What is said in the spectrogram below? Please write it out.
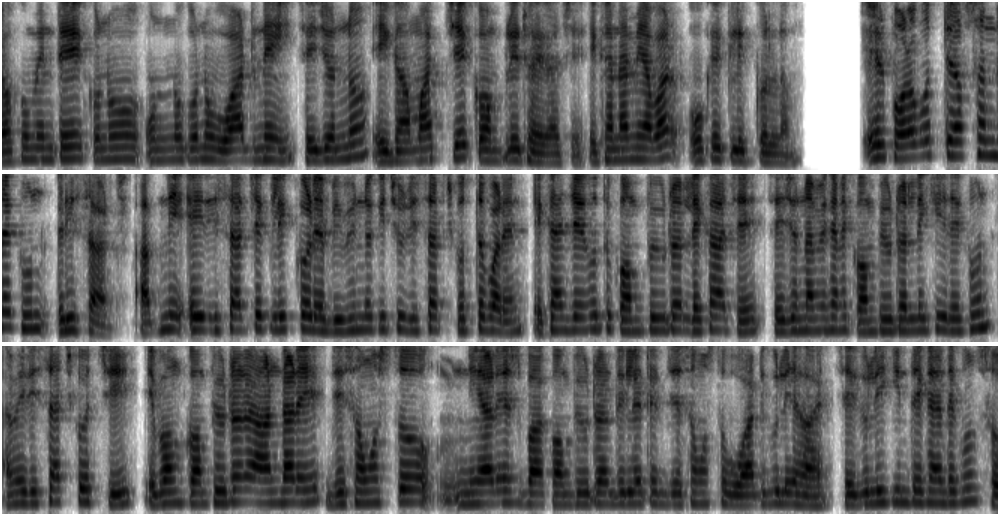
ডকুমেন্টে কোনো অন্য কোনো ওয়ার্ড নেই, সেই জন্য এই গামার চেক কমপ্লিট হয়ে গেছে। এখানে আমি আবার ওকে ক্লিক করলাম? এর পরবর্তী অপশন দেখুন রিসার্চ আপনি এই রিসার্চে ক্লিক করে বিভিন্ন কিছু রিসার্চ করতে পারেন। এখানে যেহেতু কম্পিউটার লেখা আছে, সেই জন্য আমি এখানে কম্পিউটার লিখি। দেখুন, আমি রিসার্চ করছি এবং কম্পিউটারের আন্ডারে যে সমস্ত নিয়ারেস্ট বা কম্পিউটার রিলেটেড যে সমস্ত ওয়ার্ডগুলি হয়, সেগুলি কিন্তু এখানে দেখুন শো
